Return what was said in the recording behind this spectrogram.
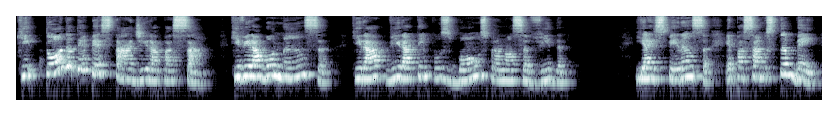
que toda tempestade irá passar, que virá bonança, que irá virá tempos bons para nossa vida. E a esperança é passarmos também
